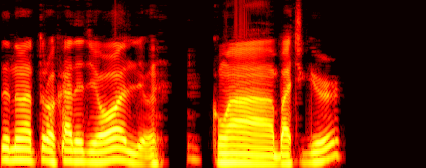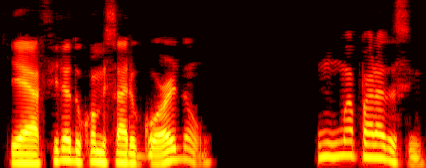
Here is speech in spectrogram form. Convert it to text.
dando uma trocada de óleo com a Batgirl, que é a filha do comissário Gordon. Uma parada assim.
